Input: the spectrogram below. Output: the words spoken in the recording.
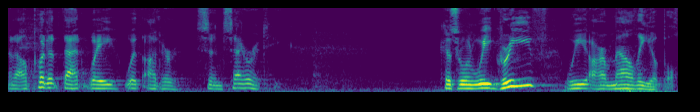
and I'll put it that way with utter sincerity. Because when we grieve, we are malleable.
